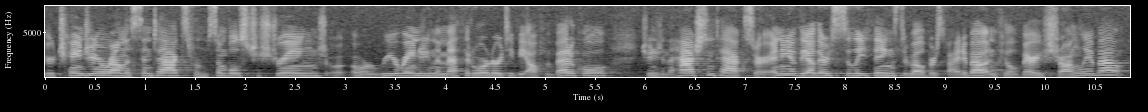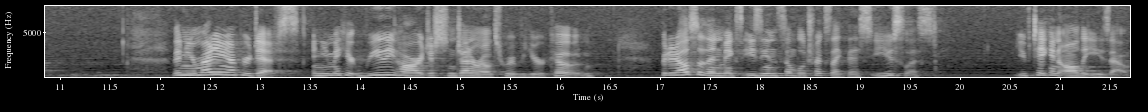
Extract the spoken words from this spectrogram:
you're changing around the syntax from symbols to strings or, or, rearranging the method order to be alphabetical, changing the hash syntax, or any of the other silly things developers fight about and feel very strongly about, then you're muddying up your diffs, and you make it really hard just in general to review your code. But it also then makes easy and simple tricks like this useless. You've taken all the ease out.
